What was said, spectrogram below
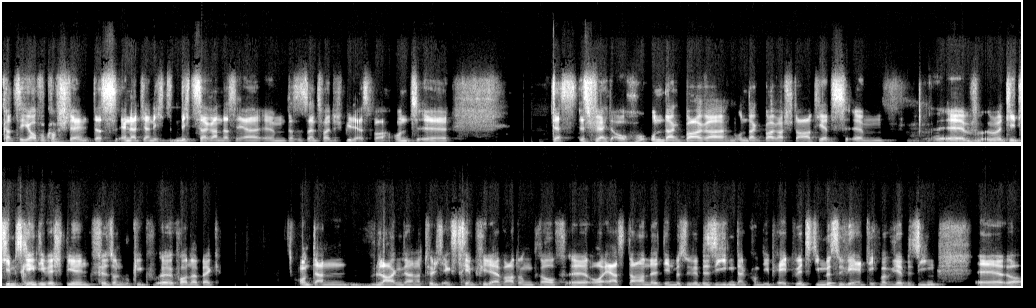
kannst dich auf den Kopf stellen. Das ändert ja nicht, nichts daran, dass er, ähm, dass es sein zweites Spiel erst war. Und äh, das ist vielleicht auch undankbarer, ein undankbarer Start jetzt. Ähm, äh, die Teams, gegen die wir spielen, für so einen Rookie-Quarterback. Und dann lagen da natürlich extrem viele Erwartungen drauf. Äh, oh, erst Darnold, den müssen wir besiegen. Dann kommen die Patriots, die müssen wir endlich mal wieder besiegen. Äh, ja,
